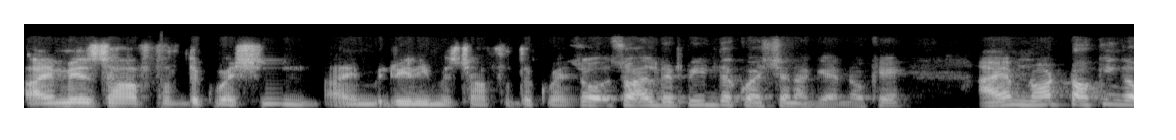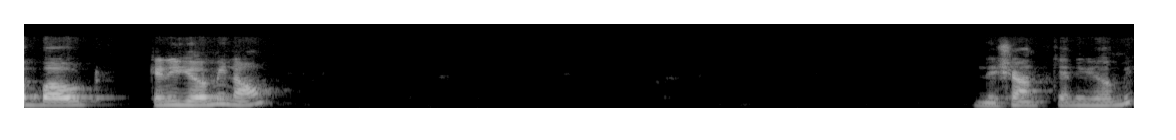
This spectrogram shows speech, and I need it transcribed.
I missed half of the question. I really missed half of the question. So so I'll repeat the question again. Okay, I am not talking about. Can you hear me now? Nishant, can you hear me?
